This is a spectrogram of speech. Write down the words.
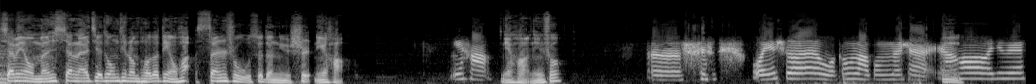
下面我们先来接通听众朋友的电话，三十五岁的女士，你好。你好。你好，您说。嗯。我就说我跟我老公的事儿，然后就是，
